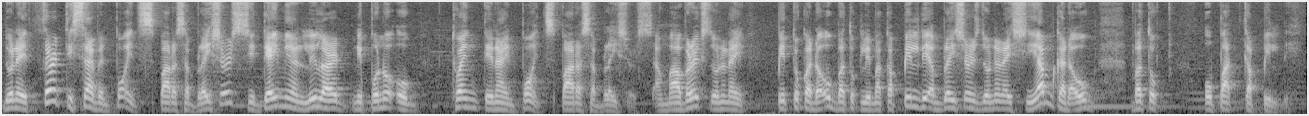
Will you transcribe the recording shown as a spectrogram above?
dunay 37 points para sa Blazers. Si Damian Lillard ni puno og 29 points para sa Blazers. Ang Mavericks dunay pito ka daog batok lima ka pildi ang Blazers dunay siyam ka daog batok upat ka pildi.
